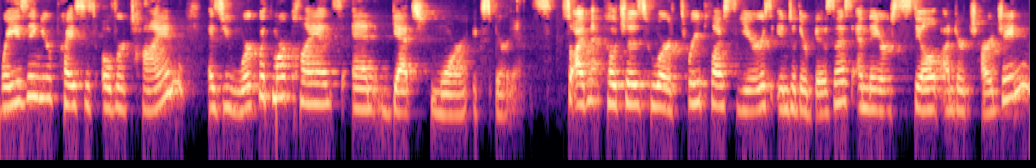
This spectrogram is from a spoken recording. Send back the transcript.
raising your prices over time as you work with more clients and get more experience. So I've met coaches who are three plus years into their business and they are still undercharging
